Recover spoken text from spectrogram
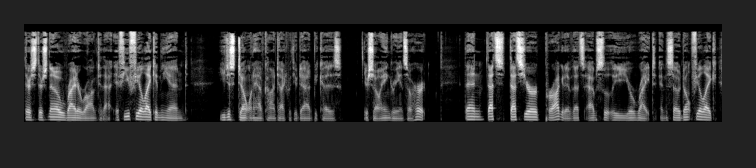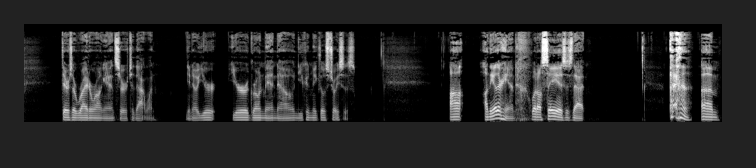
There's there's no right or wrong to that. If you feel like in the end you just don't want to have contact with your dad because you're so angry and so hurt, then that's that's your prerogative. That's absolutely your right. And so don't feel like there's a right or wrong answer to that one. You know, you're you're a grown man now and you can make those choices. Uh, on the other hand, what I'll say is is that um,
